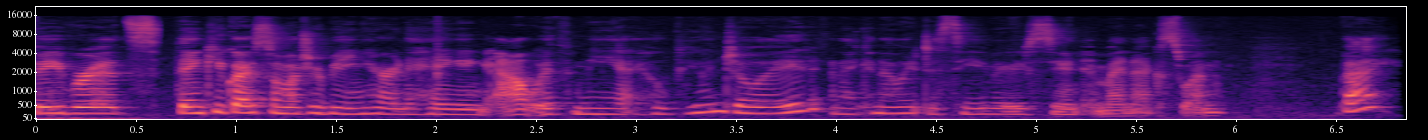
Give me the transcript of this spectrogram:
favorites. Thank you guys so much for being here and hanging out with me. I hope you enjoyed and I cannot wait to see you very soon in my next one. Bye!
